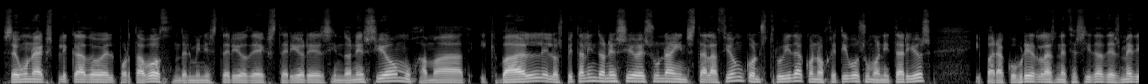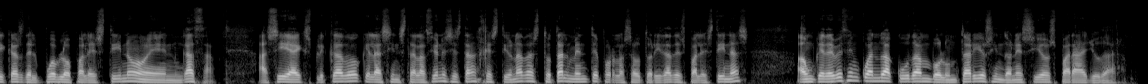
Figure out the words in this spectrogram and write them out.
Según ha explicado el portavoz del Ministerio de Exteriores indonesio, Muhammad Iqbal, el hospital indonesio es una instalación construida con objetivos humanitarios y para cubrir las necesidades médicas del pueblo palestino en Gaza. Así ha explicado que las instalaciones están gestionadas totalmente por las autoridades palestinas, aunque de vez en cuando acudan voluntarios indonesios para ayudar.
